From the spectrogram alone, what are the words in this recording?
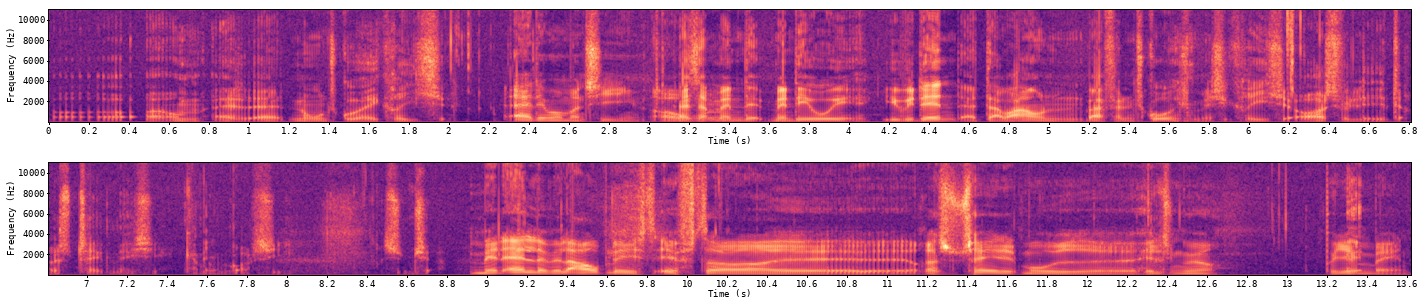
og, og, om at, at nogen skulle være i krise. Ja, det må man sige. Og, Altså, men, men det er jo evident, at der var en, i hvert fald en scoringsmæssig krise, og også lidt resultatmæssig, kan man godt sige, synes jeg. men alt er vel afblæst efter øh, resultatet mod øh, Helsingør på hjemmebane.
